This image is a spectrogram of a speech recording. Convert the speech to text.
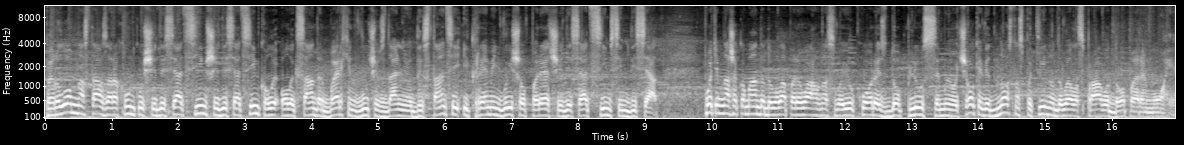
Перелом настав за рахунку 67-67, коли Олександр Берхін влучив з дальньої дистанції і Кремінь вийшов вперед 67-70. Потім наша команда довела перевагу на свою користь до плюс 7 очок і відносно спокійно довела справу до перемоги.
